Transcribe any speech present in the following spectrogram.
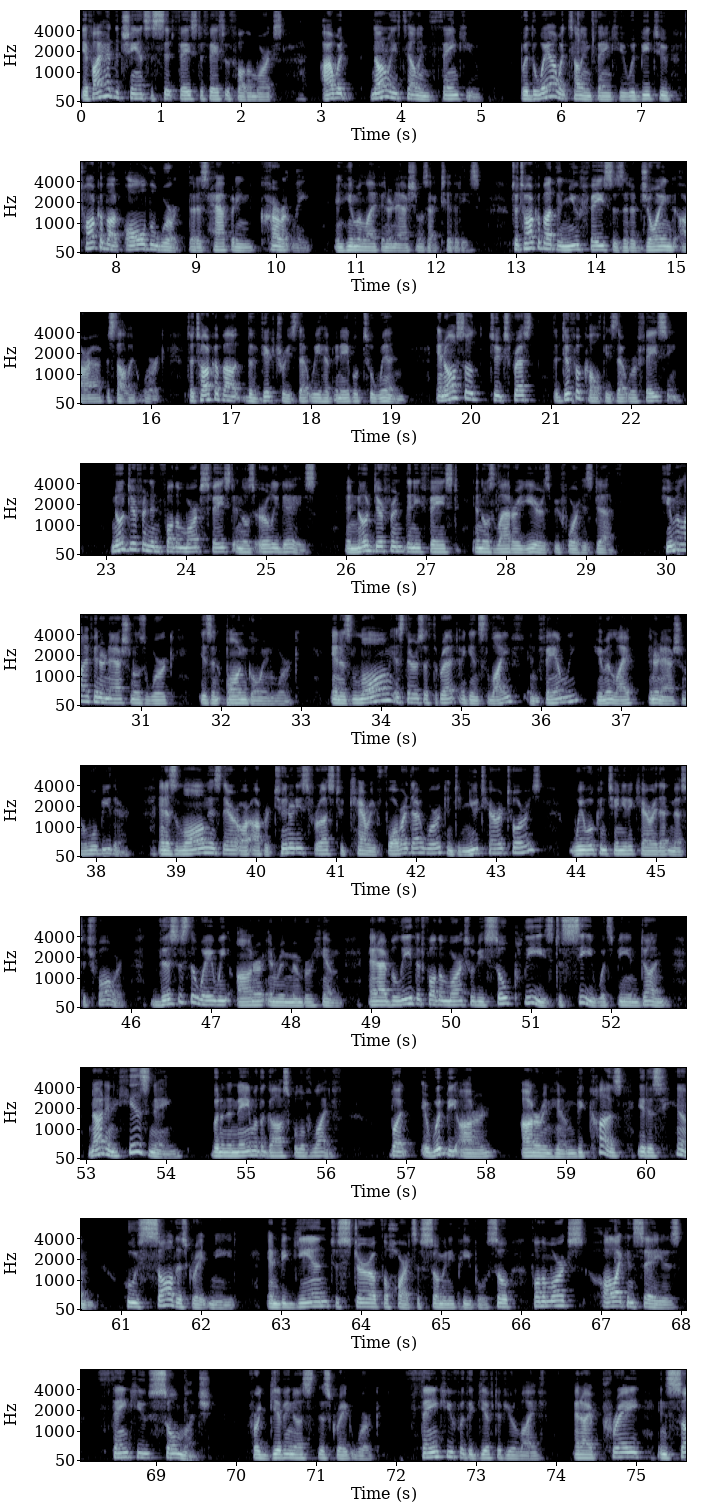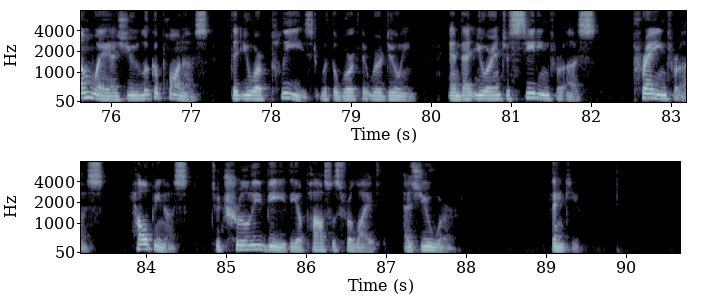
If I had the chance to sit face to face with Father Marx, I would not only tell him thank you, but the way I would tell him thank you would be to talk about all the work that is happening currently in Human Life International's activities, to talk about the new faces that have joined our apostolic work, to talk about the victories that we have been able to win, and also to express the difficulties that we're facing. No different than Father Marx faced in those early days, and no different than he faced in those latter years before his death. Human Life International's work is an ongoing work. And as long as there's a threat against life and family, Human Life International will be there. And as long as there are opportunities for us to carry forward that work into new territories, we will continue to carry that message forward. This is the way we honor and remember him. And I believe that Father Marx would be so pleased to see what's being done, not in his name, but in the name of the gospel of life. But it would be honored, honoring him because it is him who saw this great need and began to stir up the hearts of so many people. So, Father Marx, all I can say is thank you so much for giving us this great work. Thank you for the gift of your life. And I pray in some way as you look upon us that you are pleased with the work that we're doing and that you are interceding for us, praying for us, helping us to truly be the apostles for life as you were. Thank you.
